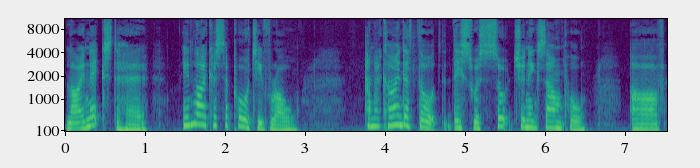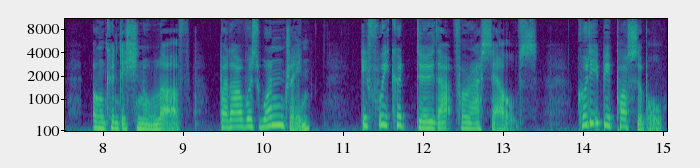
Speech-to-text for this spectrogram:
lie next to her in like a supportive role. And I kind of thought that this was such an example of unconditional love. But I was wondering if we could do that for ourselves. Could it be possible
